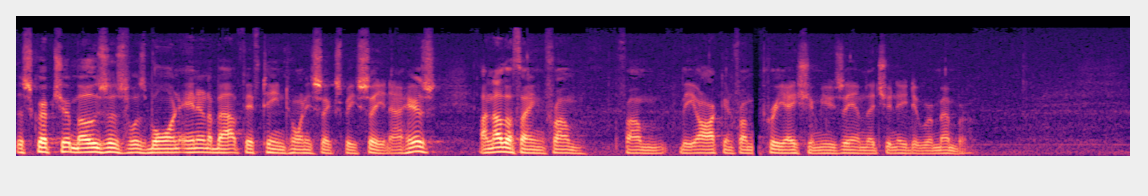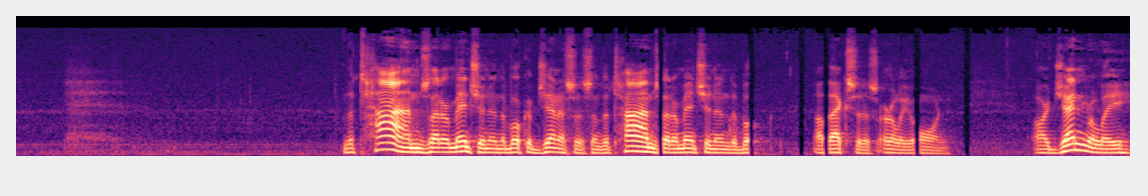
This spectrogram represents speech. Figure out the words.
the scripture, Moses was born in and about 1526 BC. Now, here's another thing from, from the Ark and from the Creation Museum that you need to remember. The times that are mentioned in the book of Genesis and the times that are mentioned in the book of Exodus early on are generally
